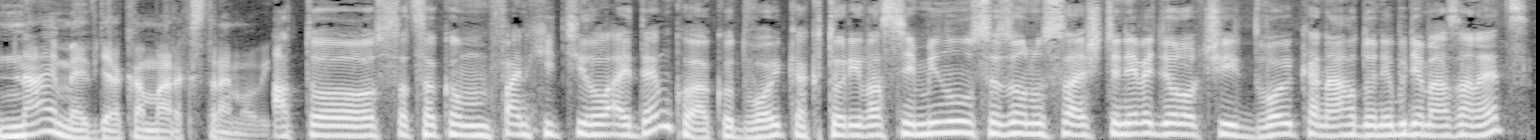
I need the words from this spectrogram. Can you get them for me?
najmä vďaka Markstrémovi. A to sa celkom fajn chytil aj Demko ako dvojka, ktorý vlastne minulú sezónu sa ešte nevedelo, či dvojka náhodou nebude Mazanec.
